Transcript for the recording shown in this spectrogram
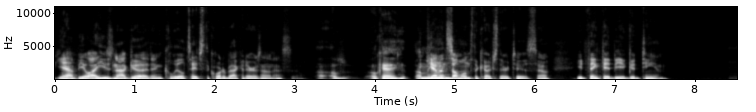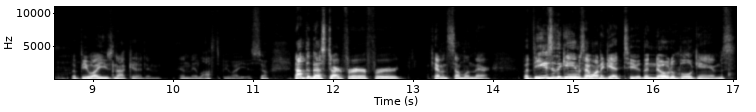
Yeah, BYU's not good, and Khalil Tate's the quarterback at Arizona. So Okay. I and mean, Kevin Sumlin's the coach there too. So you'd think they'd be a good team. But BYU's not good and, and they lost to BYU. So not the best start for for Kevin Sumlin there. But these are the games I want to get to, the notable games.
